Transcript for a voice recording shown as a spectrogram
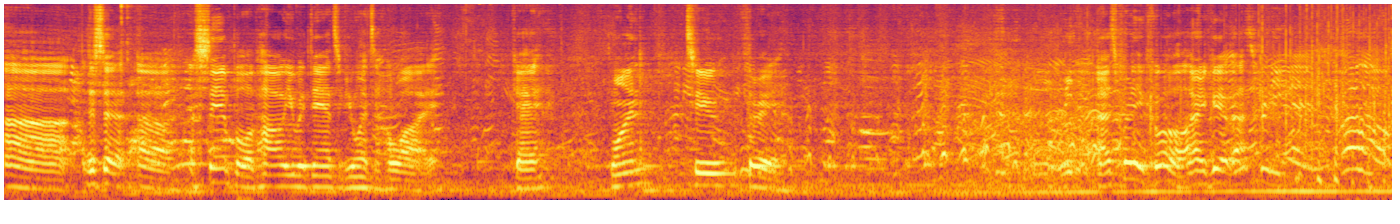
uh, just a, uh, a sample of how you would dance if you went to Hawaii. Okay? One, two, three. That's pretty cool. All right, good. That's pretty good. Oh.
